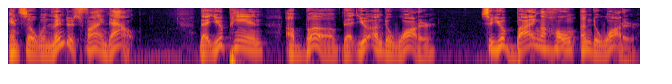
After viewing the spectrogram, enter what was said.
And so when lenders find out that you're paying above, that you're underwater, so you're buying a home underwater,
